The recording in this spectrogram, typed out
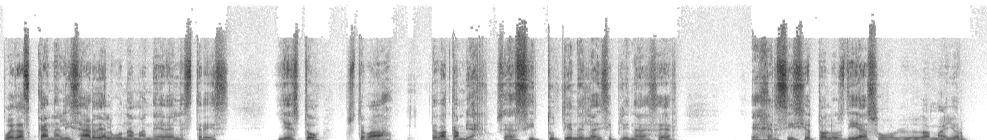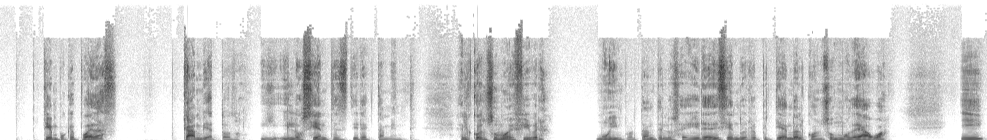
puedas canalizar de alguna manera el estrés y esto pues, te, va, te va a cambiar. O sea, si tú tienes la disciplina de hacer ejercicio todos los días o la mayor tiempo que puedas, cambia todo y, y lo sientes directamente. El consumo de fibra, muy importante, lo seguiré diciendo y repitiendo, el consumo de agua y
